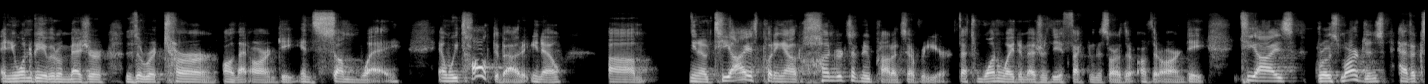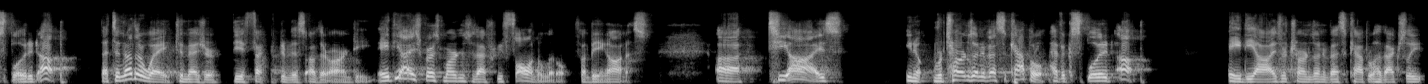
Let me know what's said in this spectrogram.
and you want to be able to measure the return on that R&D in some way. And we talked about it, you know, um, you know, TI is putting out hundreds of new products every year. That's one way to measure the effectiveness of their, of their R&D. TI's gross margins have exploded up. That's another way to measure the effectiveness of their R&D. ADI's gross margins have actually fallen a little, if I'm being honest. Uh, TI's, you know, returns on invested capital have exploded up. ADI's returns on invested capital have actually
